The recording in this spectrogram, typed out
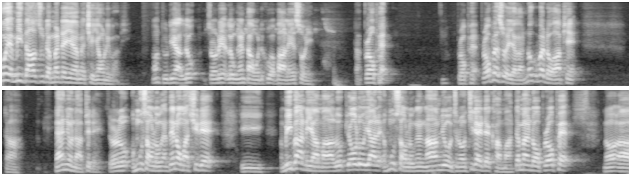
ကိုယ့်ရဲ့မိသားစုတဲ့မတ်တရမယ့်အချိန်ရောက်နေပါပြီ။နော်ဒုတိယလို့ကျွန်တော်တို့ရဲ့လုပ်ငန်းတာဝန်တစ်ခုကပါလဲဆိုရင်ဒါ prophet prophet prophet ဆိုတဲ့ຢာကနှုတ်ကပတ်တော်အဖြစ်ဒါ လမ်းညွန်တာဖြစ်တယ်ကျွန်တော်တို့အမှုဆောင်လုပ်ငန်းအသင်းတော်မှာရှိတဲ့ဒီအမိဘနေရာမှာလို့ပြောလို့ရတဲ့အမှုဆောင်လုပ်ငန်း၅မျိုးကျွန်တော်ကြည့်လိုက်တဲ့အခါမှာတမန်တော် prophet နော်အာ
